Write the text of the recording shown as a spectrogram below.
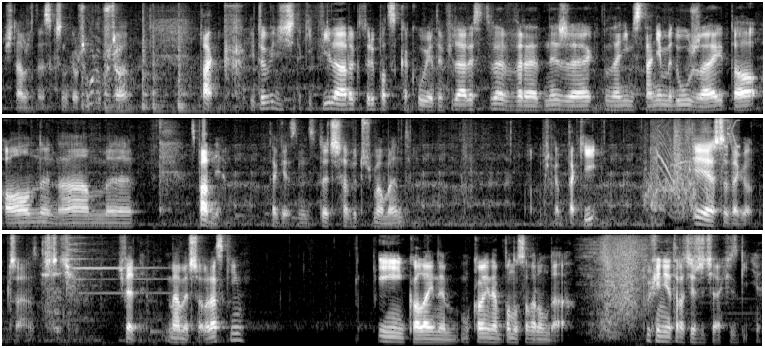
Myślałem, że ten skrzynkę już opuszczę. Tak, i tu widzicie taki filar, który podskakuje. Ten filar jest tyle wredny, że jak na nim staniemy dłużej, to on nam e, spadnie. Tak jest, więc tutaj trzeba wyczuć moment. O, na przykład taki. I jeszcze tego trzeba zniszczyć. Świetnie. Mamy trzy obrazki. I kolejny, kolejna bonusowa runda. Tu się nie traci życia, jak się zginie.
